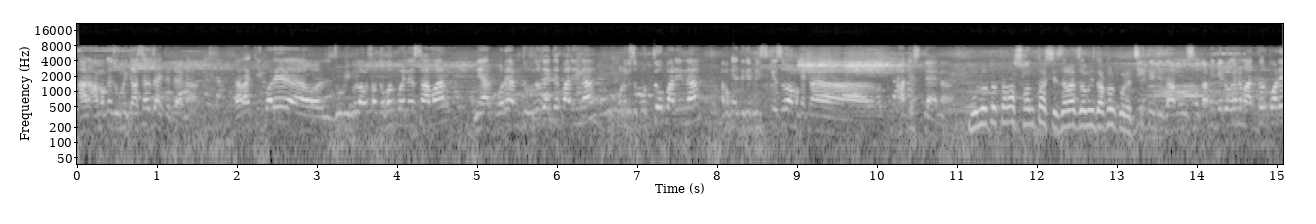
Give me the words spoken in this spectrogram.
আর আমাকে জমি কাছেও যাইতে দেয় না। তারা কি করে জমিগুলো সব দখল করে নিয়েছে আমার নেওয়ার পরে আমি জমিতেও যাইতে পারি না কোনো কিছু করতেও পারি না আমাকে এদিকে মিস কেসেও আমাকে একটা আদেশ দেয় না। মূলত তারা সন্ত্রাসী যারা জমি দখল করেছে। জি জি জি সন্ধ্যা- আমি গেলে ওখানে মারধর করে।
